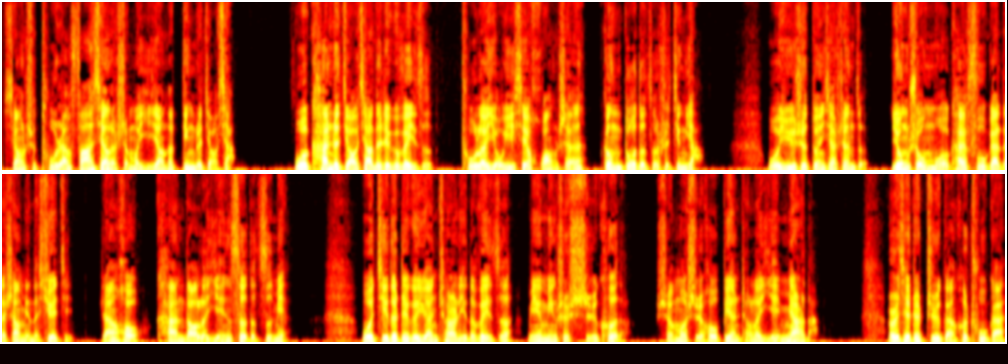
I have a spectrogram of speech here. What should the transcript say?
像是突然发现了什么一样的盯着脚下。我看着脚下的这个“位”子，除了有一些恍神，更多的则是惊讶。我于是蹲下身子，用手抹开覆盖在上面的血迹，然后看到了银色的字面。我记得这个圆圈里的“位”子明明是石刻的，什么时候变成了银面的？而且这质感和触感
